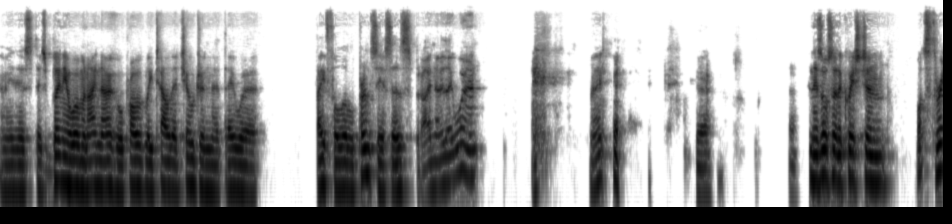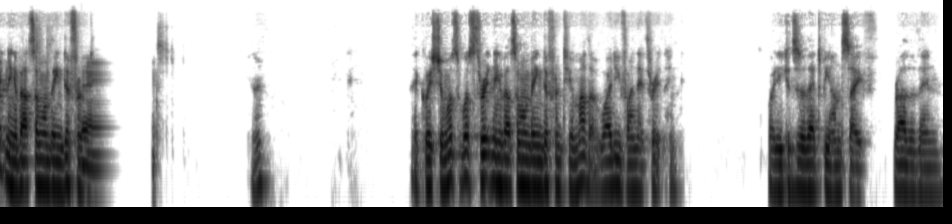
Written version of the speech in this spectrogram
I mean, there's there's plenty of women I know who will probably tell their children that they were faithful little princesses, but I know they weren't. right? Yeah. yeah. And there's also the question: What's threatening about someone being different? Thanks. You know? That question: What's what's threatening about someone being different to your mother? Why do you find that threatening? Why do you consider that to be unsafe rather than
